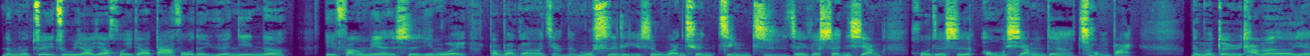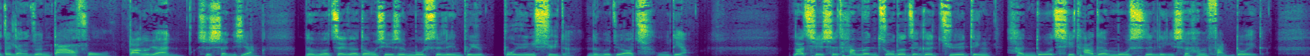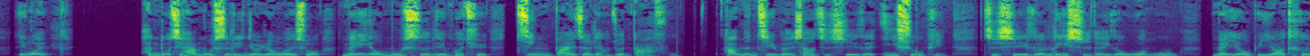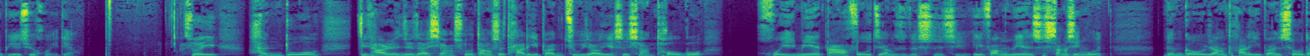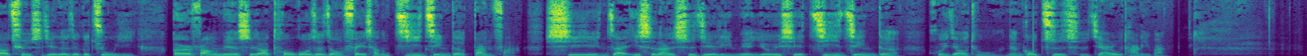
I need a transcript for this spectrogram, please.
那么最主要要毁掉大佛的原因呢？一方面是因为爸爸刚刚讲的穆斯林是完全禁止这个神像或者是偶像的崇拜。那么对于他们而言，这两尊大佛当然是神像，那么这个东西是穆斯林不允不允许的，那么就要除掉。那其实他们做的这个决定，很多其他的穆斯林是很反对的，因为很多其他穆斯林就认为说，没有穆斯林会去敬拜这两尊大佛，他们基本上只是一个艺术品，只是一个历史的一个文物，没有必要特别去毁掉。所以很多其他人就在想说，当时塔利班主要也是想透过毁灭大佛这样子的事情，一方面是上新闻。能够让塔利班受到全世界的这个注意，二方面是要透过这种非常激进的办法，吸引在伊斯兰世界里面有一些激进的回教徒能够支持加入塔利班。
